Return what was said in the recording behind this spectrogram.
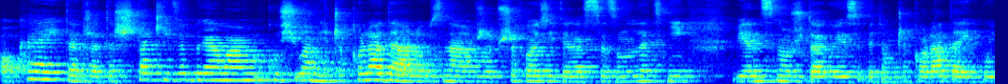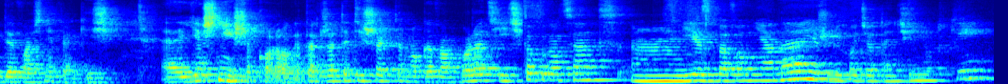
ok, także też taki wybrałam. Kusiła mnie czekolada, ale uznałam, że przychodzi teraz sezon letni, więc no już daruję sobie tą czekoladę i pójdę właśnie w jakieś e, jaśniejsze kolory. Także te t-shirty mogę Wam polecić. 100% mm, jest bawełniane, jeżeli chodzi o ten cieniutki.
